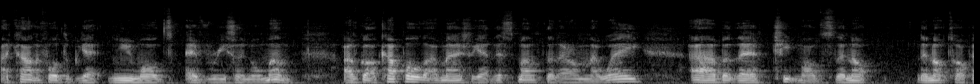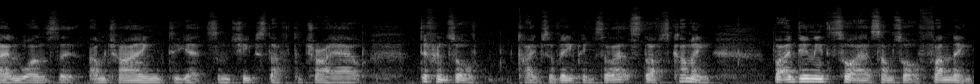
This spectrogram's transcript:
I can't afford to get new mods every single month. I've got a couple that I've managed to get this month that are on their way, uh, but they're cheap mods. They're not they're not top end ones. That I'm trying to get some cheap stuff to try out, different sort of types of vaping. So that stuff's coming, but I do need to sort out some sort of funding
